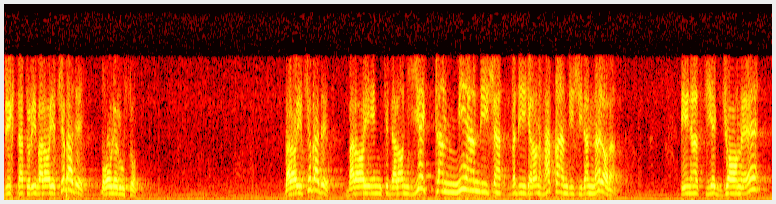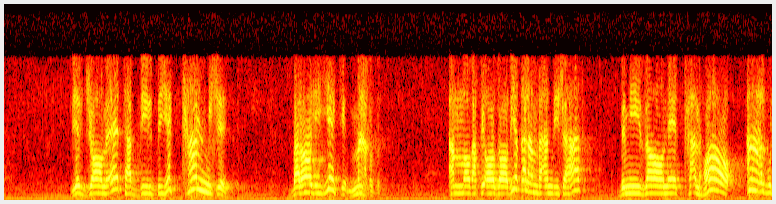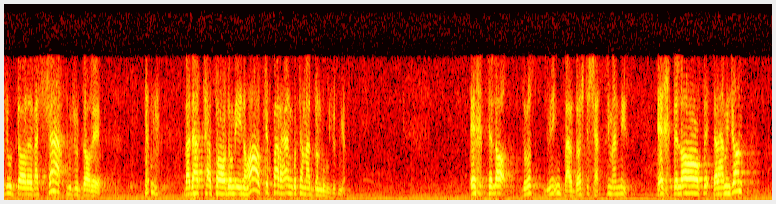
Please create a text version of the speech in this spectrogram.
دیکتاتوری برای چه بده؟ به قول روسو. برای چه بده؟ برای اینکه در آن یک تن می اندیشد و دیگران حق اندیشیدن ندارند این است که یک جامعه یک جامعه تبدیل به یک تن میشه برای یک مغز. اما وقتی آزادی قلم و اندیشه هست به میزان تنها عقل وجود داره و شخص وجود داره و در تصادم اینهاست که فرهنگ و تمدن به وجود میاد. اختلاف درست؟ این برداشت شخصی من نیست. اختلاف در همینجا هم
